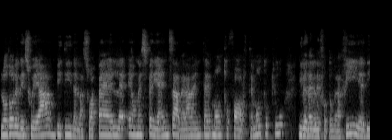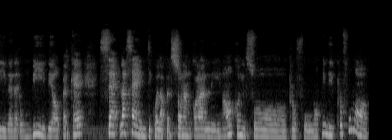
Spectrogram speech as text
l'odore dei suoi abiti, della sua pelle, è un'esperienza veramente molto forte, molto più di vedere le fotografie, di vedere un video, perché se la senti quella persona ancora lì, no? con il suo profumo, quindi il profumo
